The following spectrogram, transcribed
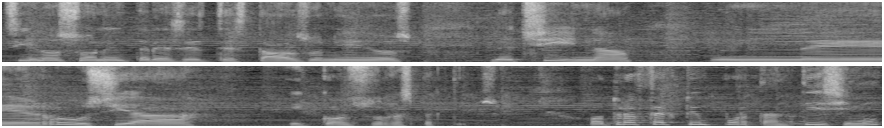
sino son intereses de Estados Unidos, de China, mm, de Rusia y con sus respectivos. Otro efecto importantísimo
